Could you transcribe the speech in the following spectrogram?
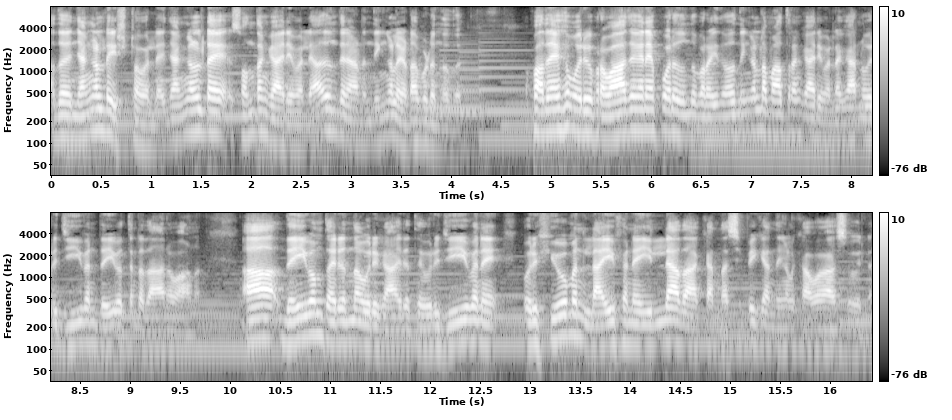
അത് ഞങ്ങളുടെ ഇഷ്ടമല്ലേ? ഞങ്ങളുടെ സ്വന്തം കാര്യമല്ലേ? അതെന്തിനാണ് നിങ്ങൾ ഇടപെടുന്നത്? അപ്പോൾ അദ്ദേഹം ഒരു പ്രവാചകനെ പോലെ നിന്ന് പറയുന്നു. അത് നിങ്ങളുടെ മാത്രം കാര്യമല്ല കാരണം ഒരു ജീവൻ ദൈവത്തിന്റെ ദാനമാണ്. ആ ദൈവം തരുന്ന ഒരു കാര്യത്തെ ഒരു ജീവനെ ഒരു ഹ്യൂമൻ ലൈഫിനെ ഇല്ലാതാക്കാൻ നശിപ്പിക്കാൻ നിങ്ങൾക്ക് അവകാശമില്ല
